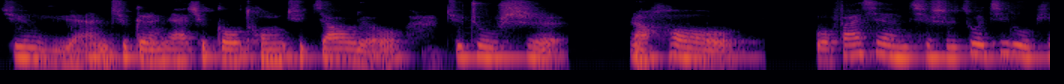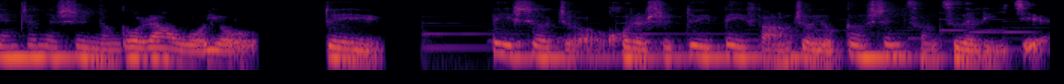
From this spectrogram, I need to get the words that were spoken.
去用语言，去跟人家去沟通，去交流，去注视。然后，我发现，其实做纪录片真的是能够让我有对被摄者或者是对被访者有更深层次的理解。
